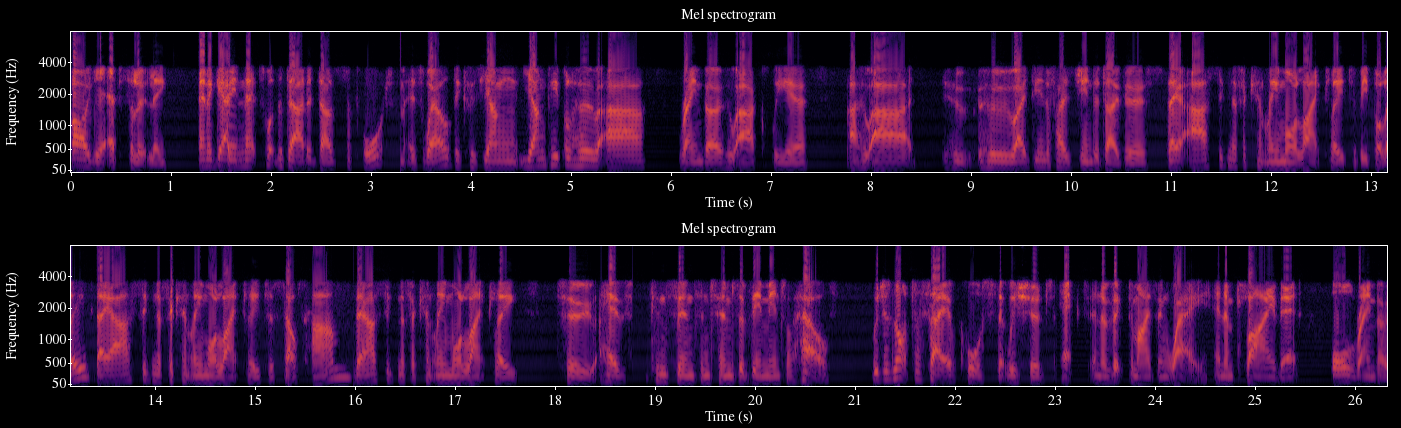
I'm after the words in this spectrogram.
Oh, yeah, absolutely. And again, that's what the data does support as well, because young young people who are rainbow, who are queer, uh, who are who, who identify as gender diverse, they are significantly more likely to be bullied. They are significantly more likely to self harm. They are significantly more likely to have concerns in terms of their mental health. Which is not to say, of course, that we should act in a victimizing way and imply that all rainbow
